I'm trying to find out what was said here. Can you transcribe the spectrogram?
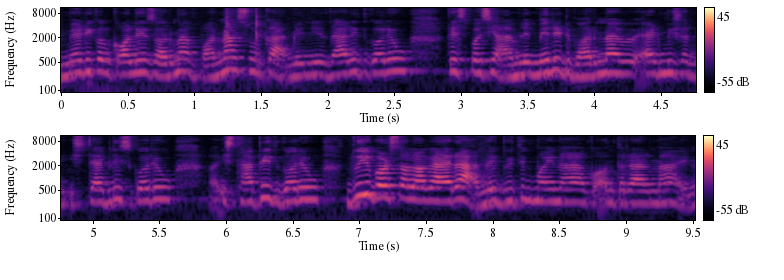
मेडिकल कलेजहरूमा भर्ना शुल्क हामीले निर्धारित गऱ्यौँ। त्यसपछि हामीले मेरिट भर्ना एडमिसन इस्टाब्लिस गऱ्यौँ। स्थापित गऱ्यौँ। दुई वर्ष लगाएर हामीले दुई तिन महिनाको अन्तरालमा होइन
